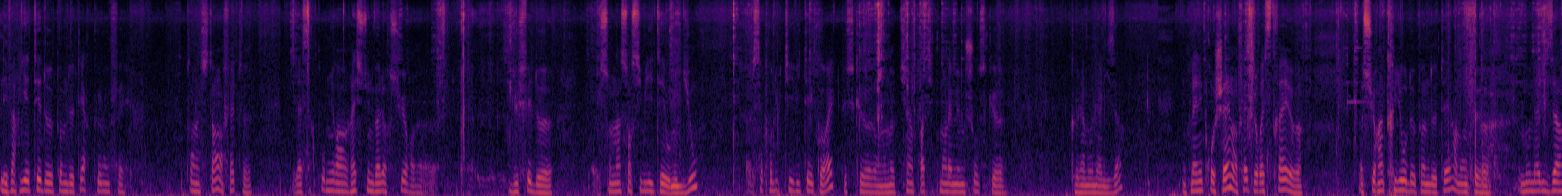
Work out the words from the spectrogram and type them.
les variétés de pommes de terre que l'on fait. Pour l'instant, en fait, euh, la Sarpomira reste une valeur sûre du fait de son insensibilité au milieu. Sa productivité est correcte puisqu'on obtient pratiquement la même chose que, la Mona Lisa. Donc l'année prochaine, en fait, je resterai euh, sur un trio de pommes de terre, donc euh, Mona Lisa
